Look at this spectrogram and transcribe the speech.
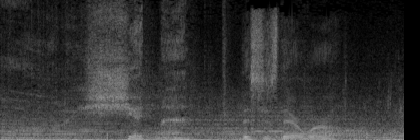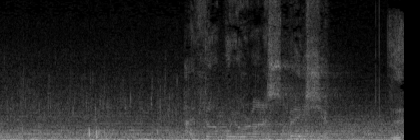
Holy shit, man. This is their world. I thought we were on a spaceship. Th-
